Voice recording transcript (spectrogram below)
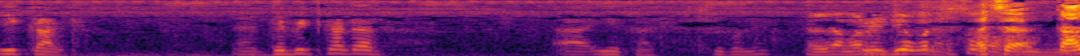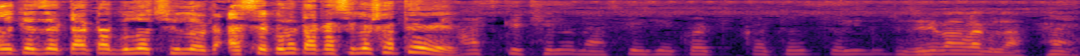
ই কার্ড ডেবিট কার্ড আর ইয়ে কার্ড কি বলে? আচ্ছা কালকে যে টাকাগুলো ছিল আজকে কোনো টাকা ছিল সাথে? আজকে ছিল না আজকে যে কত- কত চল্লিশ বাংলাগুলা? হ্যাঁ।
